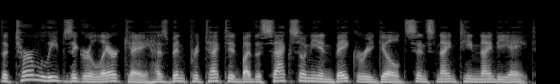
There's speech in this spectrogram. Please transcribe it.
The term Leipziger Lerche has been protected by the Saxonian Bakery Guild since 1998.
